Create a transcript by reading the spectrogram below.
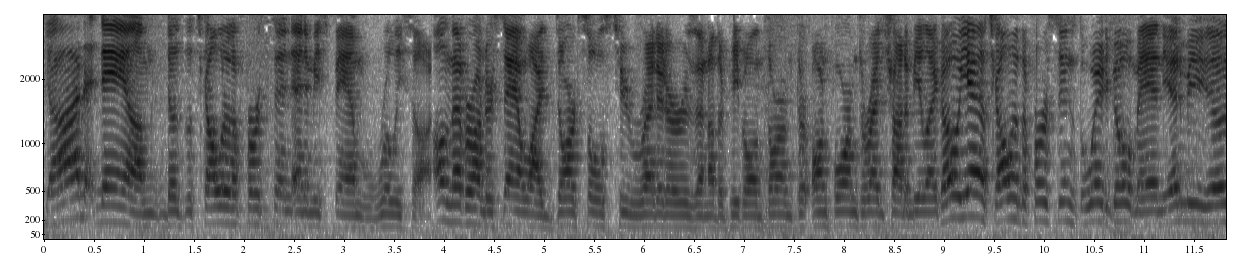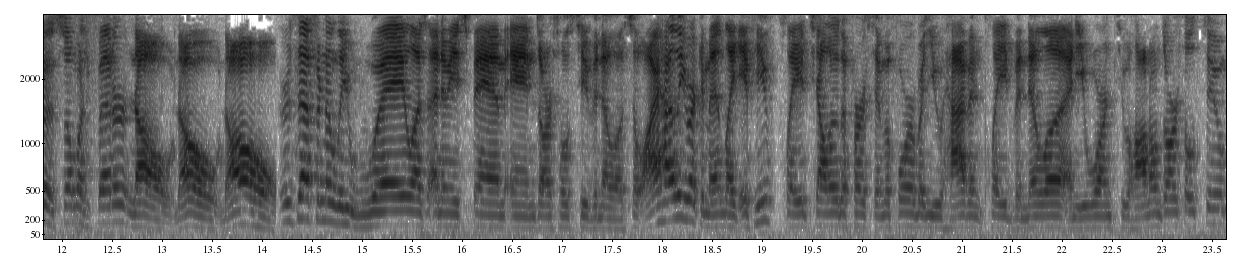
God damn, does the Scholar of the First Sin enemy spam really suck. I'll never understand why Dark Souls 2 Redditors and other people on, forum, on forum threads try to be like, oh yeah, Scholar of the First Sin's the way to go, man. The enemy uh, is so much better. No, no, no. There's definitely way less enemy spam in Dark Souls 2 Vanilla, so I highly recommend, like, if you've played Scholar of the First Sin before, but you haven't played Vanilla and you weren't too hot on Dark Souls 2,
